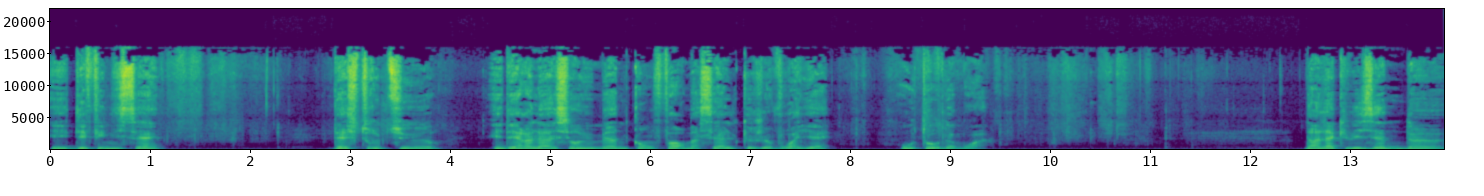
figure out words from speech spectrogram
et définissait des structures et des relations humaines conformes à celles que je voyais autour de moi. Dans la cuisine d'un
